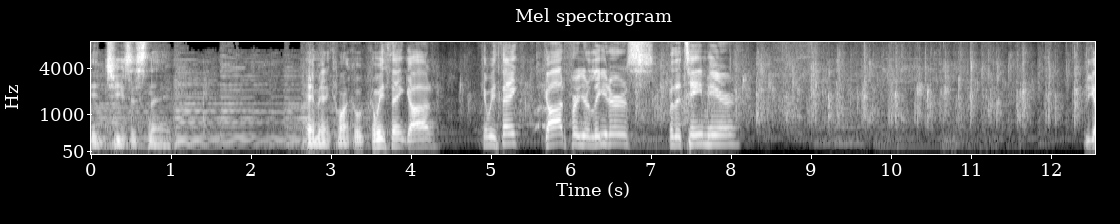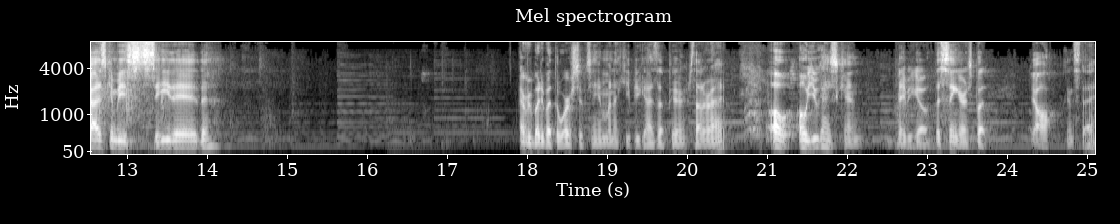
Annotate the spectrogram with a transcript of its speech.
In Jesus' name. Amen. Come on, can we thank God? Can we thank God for your leaders, for the team here? You guys can be seated. Everybody but the worship team. I'm going to keep you guys up here. Is that all right? Oh, oh, you guys can maybe go. The singers, but y'all can stay.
